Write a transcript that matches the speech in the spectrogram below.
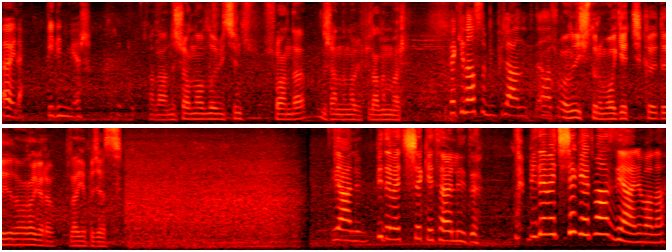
öyle. Bilinmiyor. Valla nişanlı olduğum için şu anda nişanlanma bir planım var. Peki nasıl bir plan hazır? Onun iş durumu, o geç çıktığı ona göre plan yapacağız. Yani bir demet çiçek yeterliydi. Bir demet çiçek yetmezdi yani bana.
